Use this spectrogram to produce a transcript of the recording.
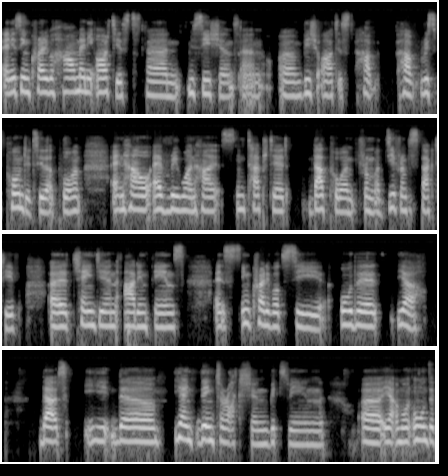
And it's incredible how many artists and musicians and um, visual artists have have responded to that poem and how everyone has interpreted that poem from a different perspective, uh, changing, adding things. And it's incredible to see all the, yeah, that the, yeah, the interaction between, uh, yeah, among all the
